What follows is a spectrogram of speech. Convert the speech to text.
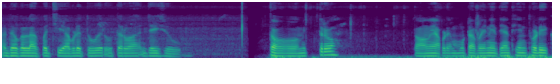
અડધો કલાક પછી આપણે તુવેર ઉતરવા જઈશું. તો મિત્રો, તો હવે આપણે મોટા ભાઈને ત્યાંથી થોડીક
